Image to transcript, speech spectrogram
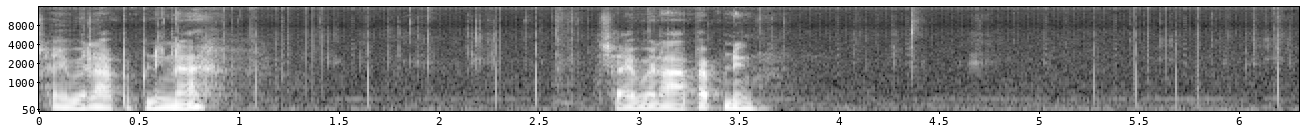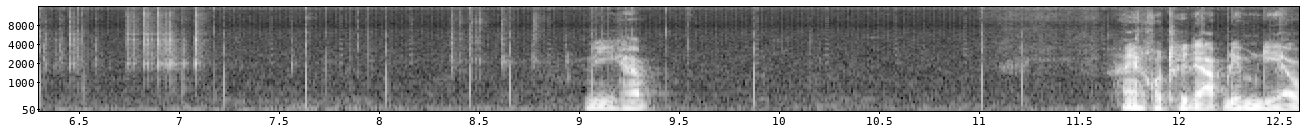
ใช้เวลาแป๊บหนึ่งนะ ใช้เวลาแป๊บหนึ่ง นี่ครับ ให้เขาถือดาบเล่มเดียว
